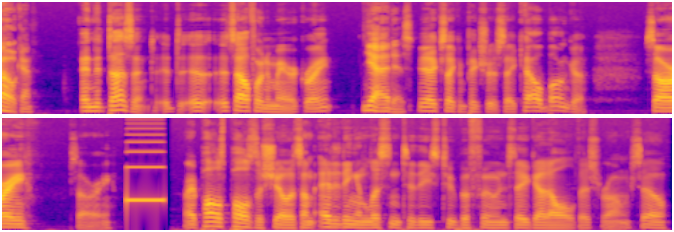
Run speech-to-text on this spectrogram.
oh, okay. and it doesn't. It, it it's alphanumeric, right? Yeah, it is. Yeah, because I can picture it say Cowabunga. Sorry, sorry. All right, Paul's Paul's the show. As I'm editing and listening to these two buffoons, they got all this wrong. So,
